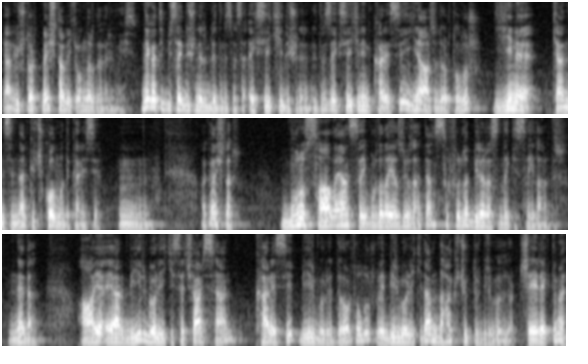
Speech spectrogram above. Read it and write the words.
Yani 3, 4, 5 tabii ki onları da veremeyiz. Negatif bir sayı düşünelim dediniz mesela. Eksi 2'yi düşünelim dediniz. Eksi 2'nin karesi yine artı 4 olur. Yine kendisinden küçük olmadı karesi. Hmm. Arkadaşlar bunu sağlayan sayı burada da yazıyor zaten 0 ile 1 arasındaki sayılardır. Neden? A'ya eğer 1 bölü 2 seçersen karesi 1 bölü 4 olur ve 1 bölü 2'den daha küçüktür 1 bölü 4. Çeyrek değil mi?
